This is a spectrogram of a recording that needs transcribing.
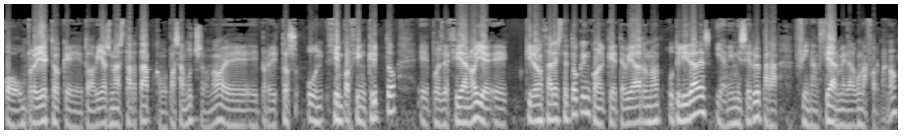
o un proyecto que todavía es una startup, como pasa mucho, ¿no? Eh, proyectos un 100% cripto, eh, pues decidan, oye, eh, quiero lanzar este token con el que te voy a dar unas utilidades y a mí me sirve para financiarme de alguna forma, ¿no?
